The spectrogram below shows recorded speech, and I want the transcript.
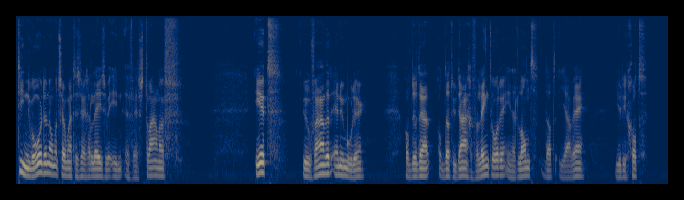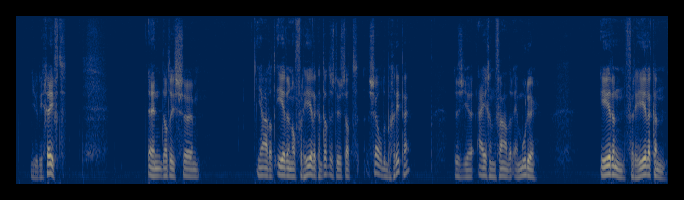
tien woorden, om het zo maar te zeggen, lezen we in vers 12. Eert uw vader en uw moeder, opdat uw dagen verlengd worden in het land dat Yahweh, jullie God, jullie geeft. En dat is, uh, ja, dat eren of verheerlijken, dat is dus datzelfde begrip, hè. Dus je eigen vader en moeder eren, verheerlijken.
